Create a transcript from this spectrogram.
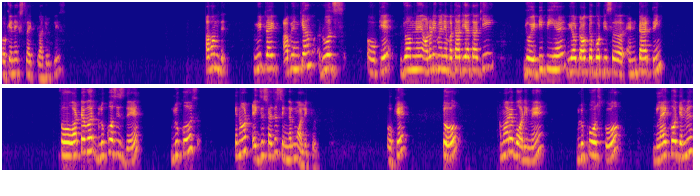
okay next slide raju please अब हम वी ट्राइड अब इनके हम रूल्स ओके जो हमने ऑलरेडी मैंने बता दिया था कि जो एटीपी है we have talked about this entire thing so whatever glucose is there glucose cannot exist as a single molecule okay तो हमारे बॉडी में ग्लूकोज को ग्लाइकोजन में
